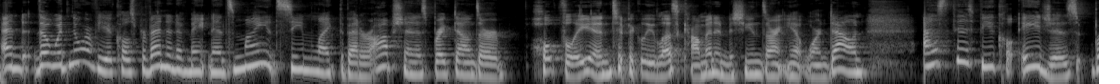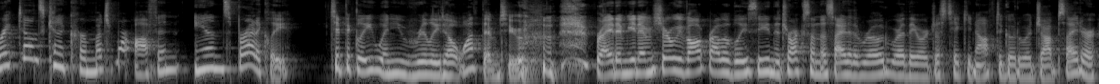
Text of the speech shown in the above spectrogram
And though with newer vehicles, preventative maintenance might seem like the better option as breakdowns are hopefully and typically less common and machines aren't yet worn down, as this vehicle ages, breakdowns can occur much more often and sporadically typically when you really don't want them to, right? I mean, I'm sure we've all probably seen the trucks on the side of the road where they were just taking off to go to a job site, or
